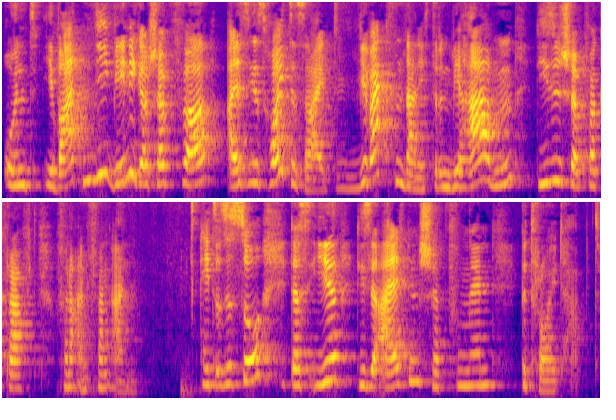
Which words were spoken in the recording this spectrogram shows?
Und ihr wart nie weniger Schöpfer, als ihr es heute seid. Wir wachsen da nicht drin. Wir haben diese Schöpferkraft von Anfang an. Jetzt ist es so, dass ihr diese alten Schöpfungen betreut habt.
